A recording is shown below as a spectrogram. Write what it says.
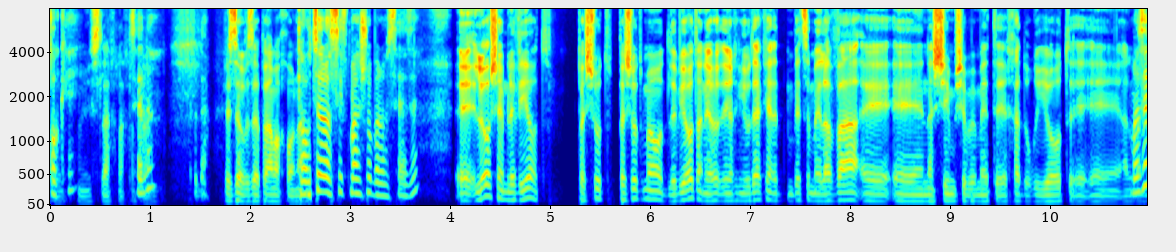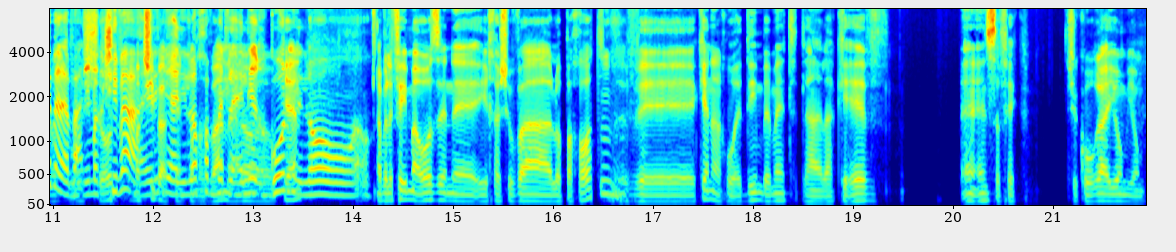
אוקיי, אני אסלח לך. בסדר? תודה. וזהו, זה פעם אחרונה. אתה רוצה להוסיף משהו בנושא הזה? אה, לא, שהן לביאות. פשוט, פשוט מאוד. לביאות, אני אני יודע כי את בעצם מלווה אה, אה, נשים שבאמת אה, חד-הוריות. אה, אה, מה זה מלווה? אני. מקשיבה, מקשיבה, אני- כן, אני לא כמובן, אין אני לי לא- ארגון, כן. אני לא... אבל לפעמים האוזן אה, היא חשובה לא פחות. וכן, אנחנו עדים באמת לכאב, אין אין ספק, שקורה היום יום.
